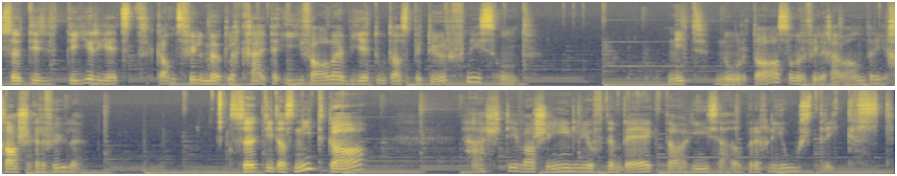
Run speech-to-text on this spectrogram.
sollte dir jetzt ganz viele Möglichkeiten einfallen, wie du das Bedürfnis und nicht nur das, sondern vielleicht auch andere, kannst erfüllen. Sollte das nicht gehen, hast du dich wahrscheinlich auf dem Weg dahin selber ein bisschen austrickst.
